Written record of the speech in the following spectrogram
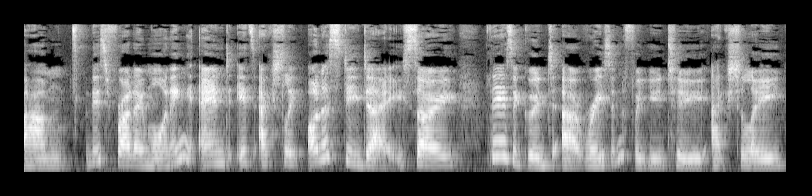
um, this Friday morning, and it's actually Honesty Day. So there's a good uh, reason for you to actually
